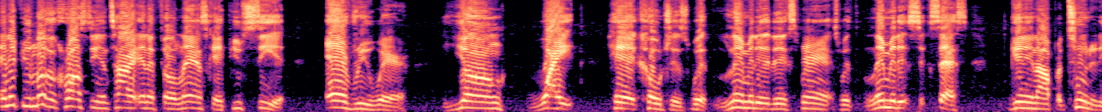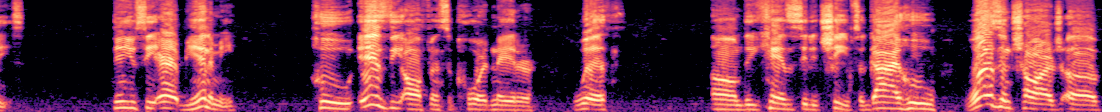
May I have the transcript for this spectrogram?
And if you look across the entire NFL landscape, you see it everywhere. Young, white head coaches with limited experience, with limited success, getting opportunities. Then you see Eric Bieniemy, who is the offensive coordinator with um, the Kansas City Chiefs, a guy who was in charge of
